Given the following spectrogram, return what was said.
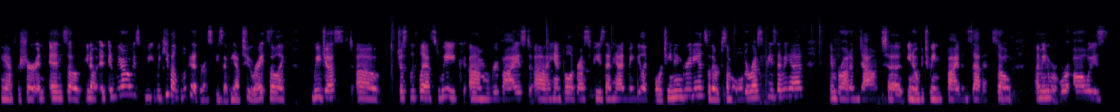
Yeah, for sure. And and so, you know, and, and we always we, we keep on looking at the recipes that we have too, right? So like we just uh just this last week um revised a handful of recipes that had maybe like 14 ingredients. So there were some older recipes that we had and brought them down to, you know, between five and seven. So I mean we're we're always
